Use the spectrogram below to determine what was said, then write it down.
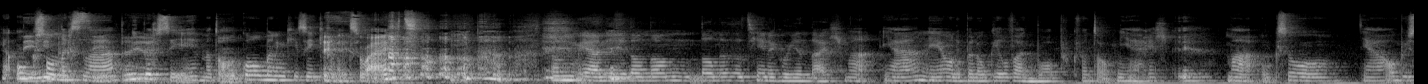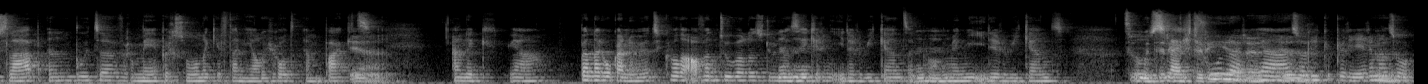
ja, ook Nee, zonder slaap. Niet per se. Met alcohol ben ik zeker niks waard. dan, ja, nee, dan, dan, dan is het geen goede dag. Maar ja, nee, want ik ben ook heel vaak bob. Ik vind dat ook niet erg. ja. Maar ook zo, ja, op je slaap inboeten, voor mij persoonlijk heeft dat een heel groot impact. Ja. En ik, ja, ik ben daar ook aan uit. Ik wil dat af en toe wel eens doen, maar Mhm. zeker niet ieder weekend. Ik wil Mhm. mij niet ieder weekend zo slecht voelen. Ja, ja. zo recupereren en zo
